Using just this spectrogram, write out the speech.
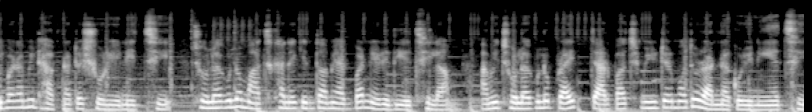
এবার আমি ঢাকনাটা সরিয়ে নিচ্ছি। ছোলাগুলো মাঝখানে কিন্তু আমি একবার নেড়ে দিয়েছিলাম। আমি ছোলাগুলো প্রায় চার পাঁচ মিনিটের মতো রান্না করে নিয়েছি।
